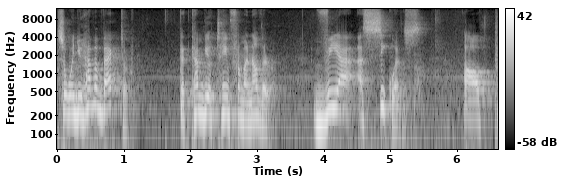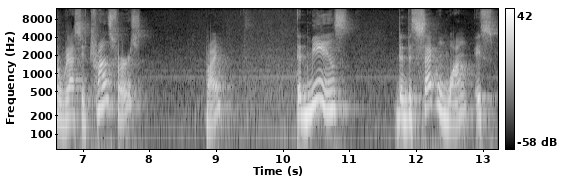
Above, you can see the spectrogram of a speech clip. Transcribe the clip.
So when you have a vector that can be obtained from another via a sequence of progressive transfers, right? That means that the second one is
